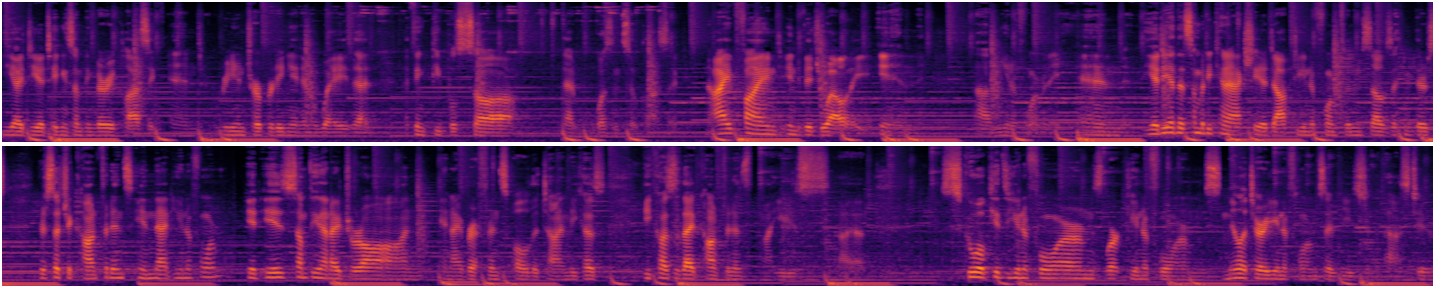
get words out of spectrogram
the idea of taking something very classic and reinterpreting it in a way that I think people saw that wasn't so classic. I find individuality in um, uniformity. And the idea that somebody can actually adopt a uniform for themselves, I think there's there's such a confidence in that uniform. It is something that I draw on and I reference all the time because because of that confidence, I use uh, school kids uniforms, work uniforms, military uniforms I've used in the past too.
